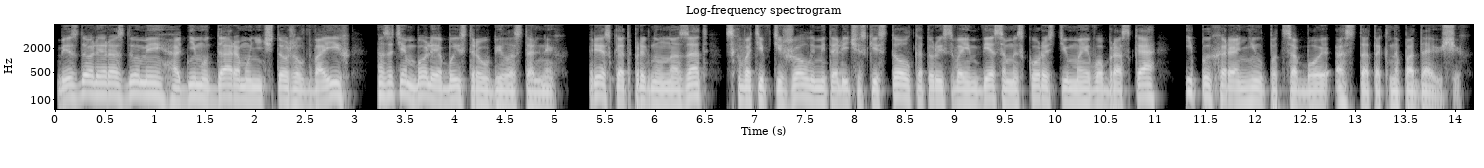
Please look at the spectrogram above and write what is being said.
Без доли раздумий одним ударом уничтожил двоих, а затем более быстро убил остальных. Резко отпрыгнул назад, схватив тяжелый металлический стол, который своим весом и скоростью моего броска и похоронил под собой остаток нападающих.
